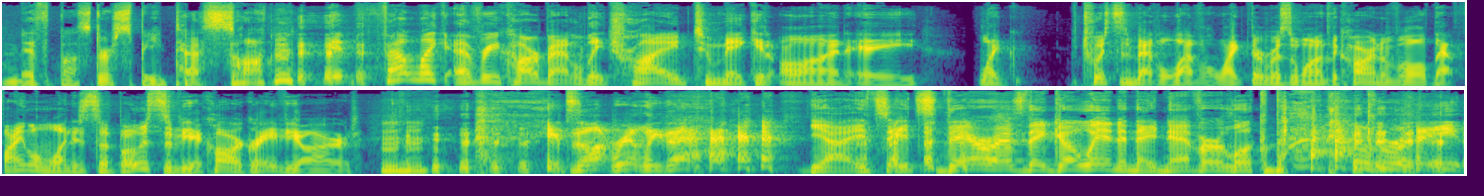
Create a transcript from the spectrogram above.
Mythbuster speed tests on. it felt like every car battle they tried to make it on a like twisted metal level. Like there was one at the carnival. That final one is supposed to be a car graveyard. it's not really that. Yeah, it's it's there as they go in and they never look back right.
